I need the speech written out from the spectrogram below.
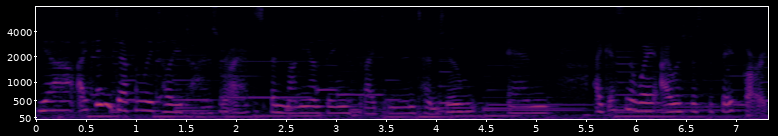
yeah, I can definitely tell you times where I had to spend money on things that I didn't intend to, and I guess in a way I was just the safeguard.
